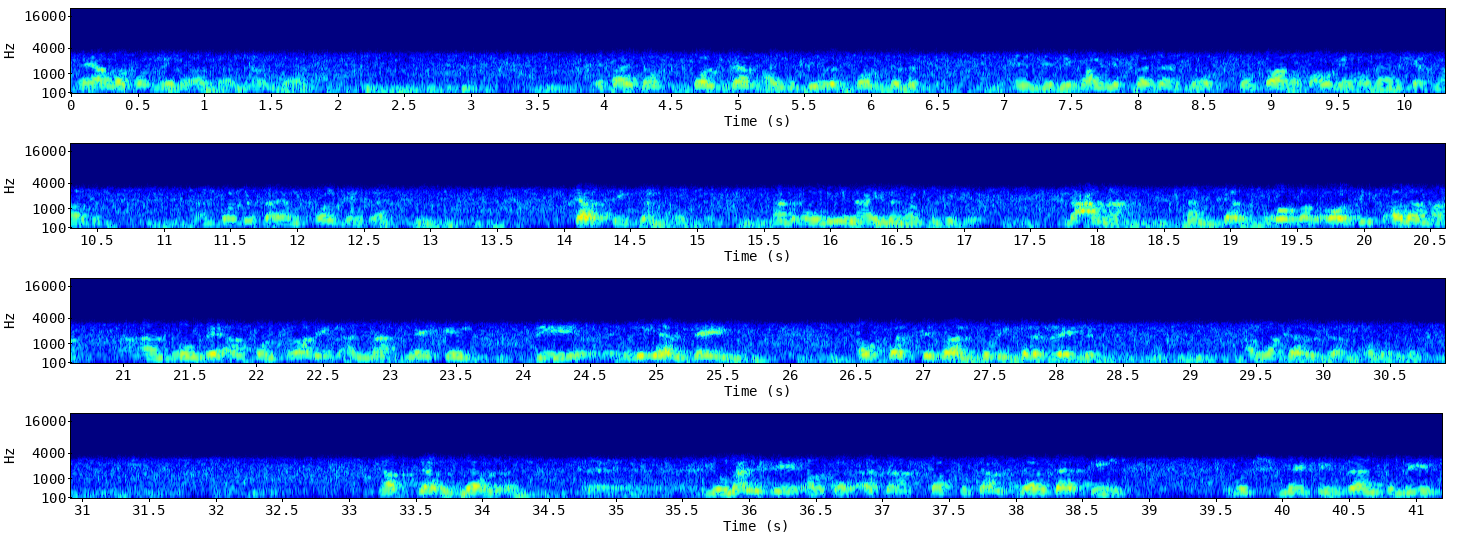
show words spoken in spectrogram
May Allah forgive us and not. If I don't call them, I will be responsible in the divine presence of Sultan of Awliya Mawlana Shaykh Nazim. And for this I am calling them, cursing them also. ملعونين أينما كتبوا. نعمة and curse over all these ulama and whom they are controlling and not making the real day of festival to be celebrated. Allah curse them, all of them. Not curse their uh, humanity or their essence, but to curse their bad deeds, which making them to be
